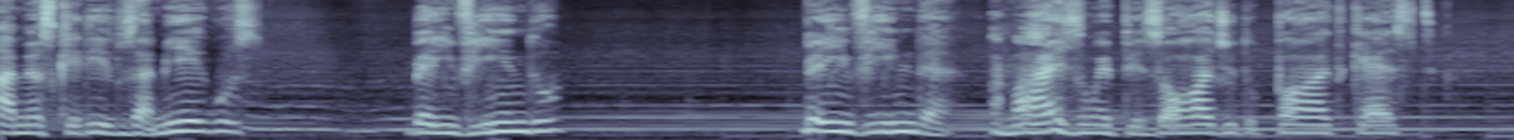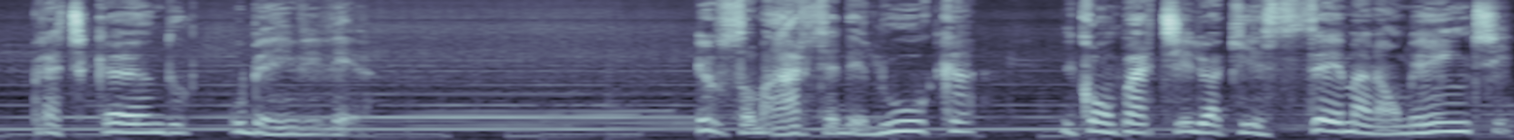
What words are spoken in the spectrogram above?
Olá, meus queridos amigos, bem-vindo, bem-vinda a mais um episódio do podcast Praticando o Bem Viver. Eu sou Márcia De Luca e compartilho aqui semanalmente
